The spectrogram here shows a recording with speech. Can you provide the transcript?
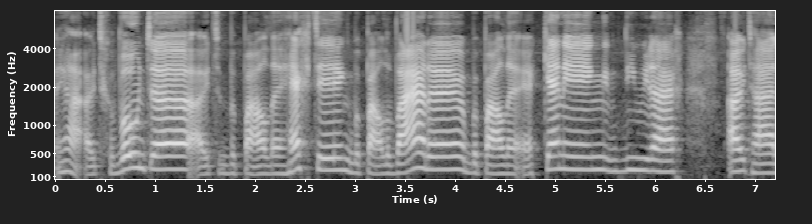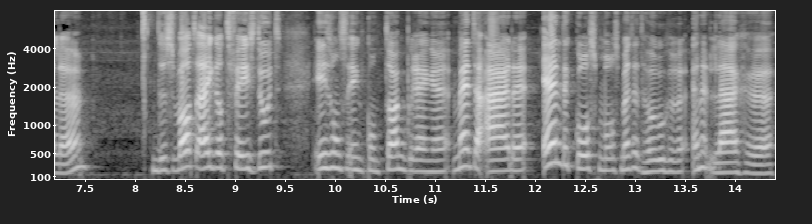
ja, uit gewoonte, uit een bepaalde hechting, bepaalde waarde, bepaalde erkenning die we daar uithalen. Dus wat eigenlijk dat feest doet, is ons in contact brengen met de aarde en de kosmos, met het hogere en het lagere.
